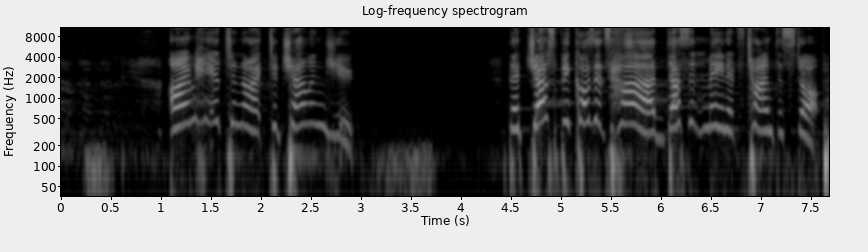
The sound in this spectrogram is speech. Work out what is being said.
I'm here tonight to challenge you that just because it's hard doesn't mean it's time to stop.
